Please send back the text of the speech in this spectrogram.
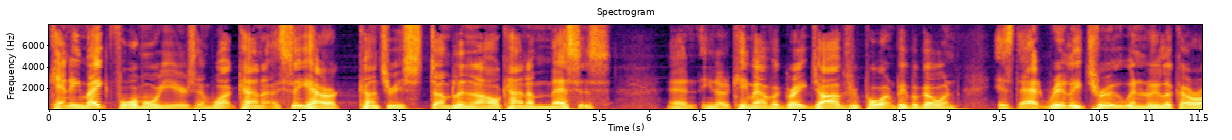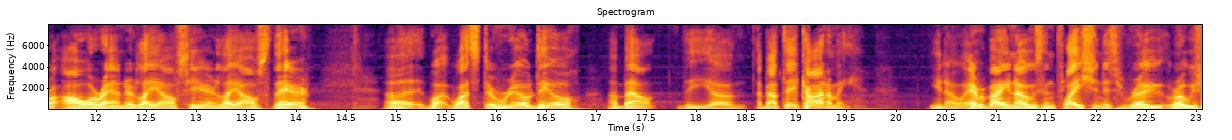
Can he make four more years? And what kind of see how our country is stumbling in all kind of messes? And you know, it came out of a great jobs report, and people going, is that really true when we look all around? There are layoffs here and layoffs there. Uh, what what's the real deal about the uh, about the economy? You know, everybody knows inflation is ro- rose.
